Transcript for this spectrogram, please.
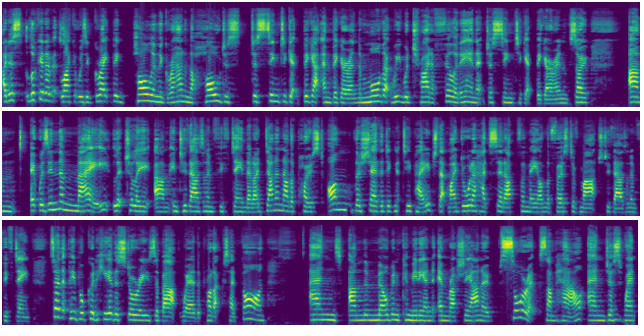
I just look at it like it was a great big hole in the ground and the hole just, just seemed to get bigger and bigger. And the more that we would try to fill it in, it just seemed to get bigger. And so, um, it was in the May, literally, um, in 2015 that I'd done another post on the Share the Dignity page that my daughter had set up for me on the 1st of March 2015 so that people could hear the stories about where the products had gone. And um, the Melbourne comedian Em Rusciano saw it somehow and just went,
